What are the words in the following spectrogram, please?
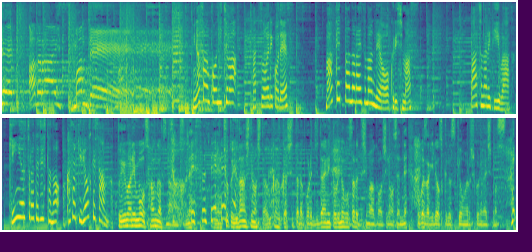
ケットアナライズマンデー。皆さんこんにちは。松尾英里子です。マーケットアナライズマンデーをお送りします。パーソナリティは金融ストラテジストの岡崎良介さん。あっという間にもう3月なんですね。ね。えーちょっと油断してました。うかうかしてたらこれ時代に取り残されてしまうかもしれませんね、岡崎良介です今日もよろしくお願いします。はい。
